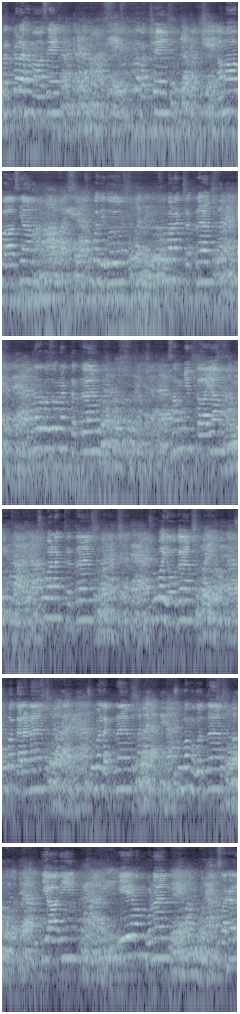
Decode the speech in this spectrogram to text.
कर्कटः मासे शुक्लपक्षे। अमावास्यां। शुभदितु शुभनक्षत्र। पुनर्वसुनक्षत्र संयुक्तायां शुभनक्षत्र शुभयोग शुभकरण शुभलग्न शुभमुहूर्त इत्यादि एवं गुण सकल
